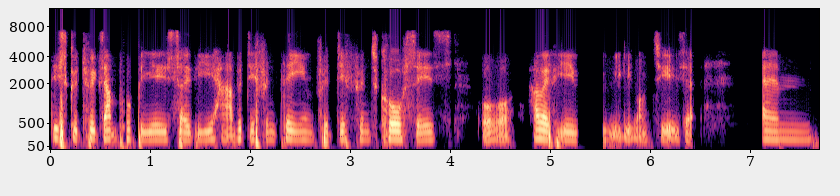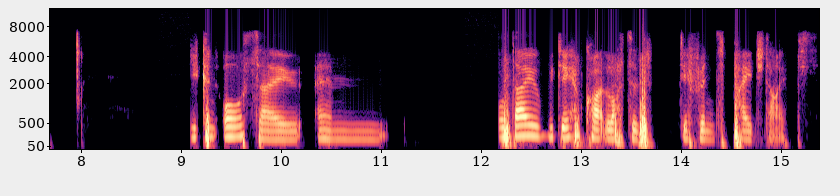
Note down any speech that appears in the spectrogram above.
this could, for example, be used so that you have a different theme for different courses or however you really want to use it. Um, you can also, um, although we do have quite a lot of different page types,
